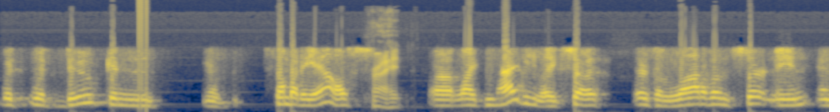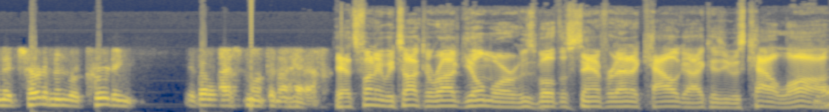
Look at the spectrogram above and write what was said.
with with Duke and you know somebody else, Right. uh, like the Ivy League. So there's a lot of uncertainty, and, it's hurt them in recruiting in the last month and a half. Yeah, it's funny. We talked to Rod Gilmore, who's both a Stanford and a Cal guy because he was Cal Law,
